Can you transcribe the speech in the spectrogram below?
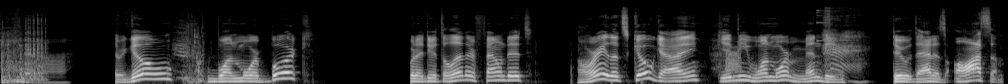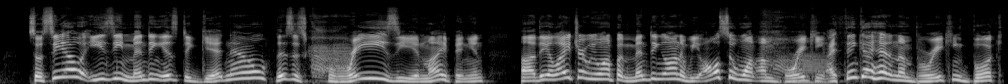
There we go. One more book. What I do with the leather? Found it. All right, let's go, guy. Give me one more mending. Dude, that is awesome. So see how easy mending is to get now? This is crazy, in my opinion. Uh, the elytra we want to put mending on, and we also want unbreaking. I think I had an unbreaking book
